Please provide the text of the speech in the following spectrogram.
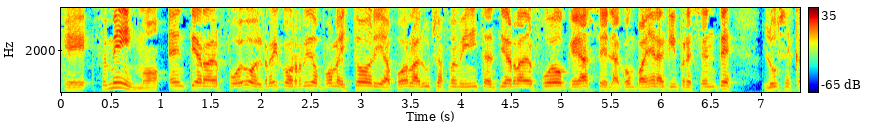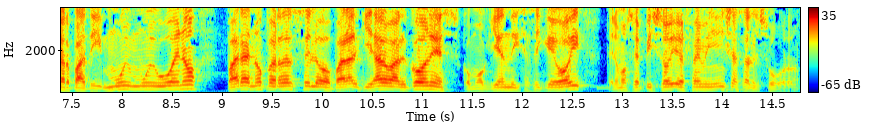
que feminismo en Tierra del Fuego, el recorrido por la historia, por la lucha feminista en Tierra del Fuego que hace la compañera aquí presente, Luz Escarpati. Muy, muy bueno para no perdérselo, para alquilar balcones, como quien dice. Así que hoy tenemos episodio de Feminillas al Sur.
